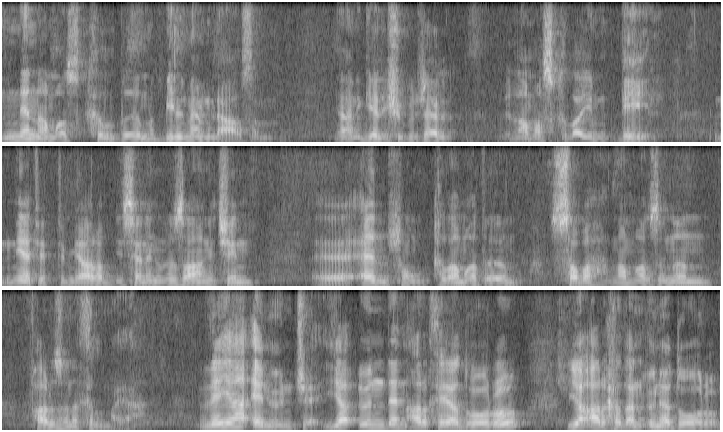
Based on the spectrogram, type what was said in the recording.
ne namaz kıldığımı bilmem lazım. Yani gelişi güzel namaz kılayım değil. Niyet ettim ya Rabbi senin rızan için e, en son kılamadığım sabah namazının farzını kılmaya. Veya en önce ya önden arkaya doğru ya arkadan öne doğru.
